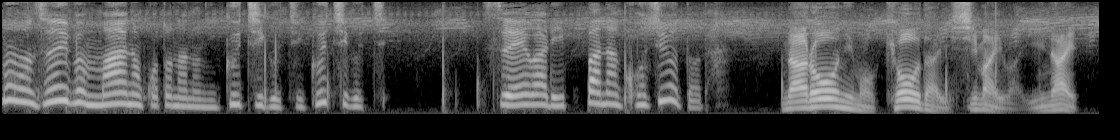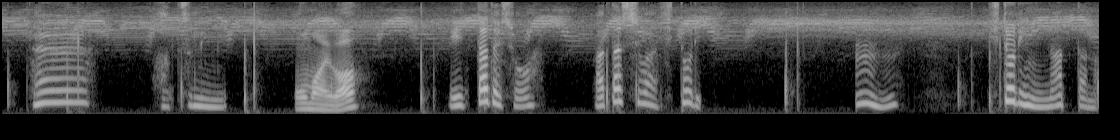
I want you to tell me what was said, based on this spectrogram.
もうずいぶん前のことなのにぐちぐちぐちぐち末は立派な五十度だ。なろうにも兄弟姉妹はいない。へえ初耳。お前は？言ったでしょ？私は一人。ううん。一人になったの。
